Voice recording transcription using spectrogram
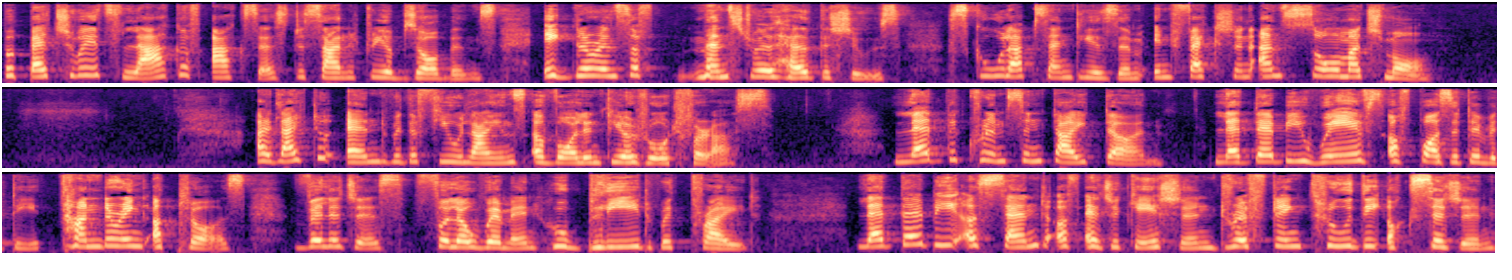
perpetuates lack of access to sanitary absorbents, ignorance of menstrual health issues, school absenteeism, infection, and so much more. I'd like to end with a few lines a volunteer wrote for us. Let the crimson tide turn. Let there be waves of positivity, thundering applause, villages full of women who bleed with pride let there be a scent of education drifting through the oxygen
